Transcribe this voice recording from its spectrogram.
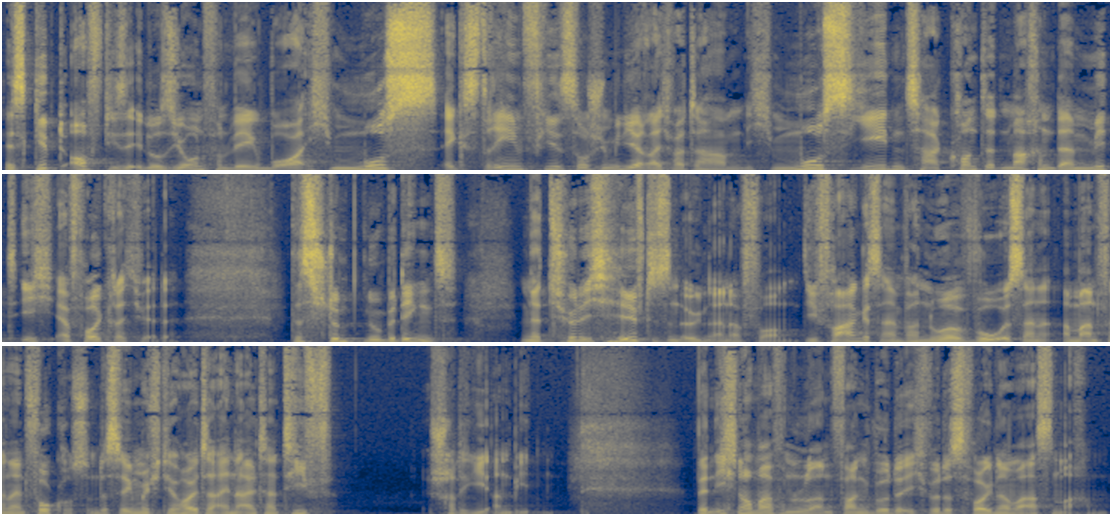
Es gibt oft diese Illusion von wegen, boah, ich muss extrem viel Social Media Reichweite haben. Ich muss jeden Tag Content machen, damit ich erfolgreich werde. Das stimmt nur bedingt. Natürlich hilft es in irgendeiner Form. Die Frage ist einfach nur, wo ist ein, am Anfang dein Fokus? Und deswegen möchte ich heute eine Alternativ Strategie anbieten. Wenn ich nochmal von Null anfangen würde, ich würde es folgendermaßen machen.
